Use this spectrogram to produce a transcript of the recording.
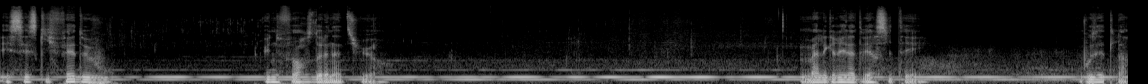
Et c'est ce qui fait de vous une force de la nature. Malgré l'adversité, vous êtes là.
